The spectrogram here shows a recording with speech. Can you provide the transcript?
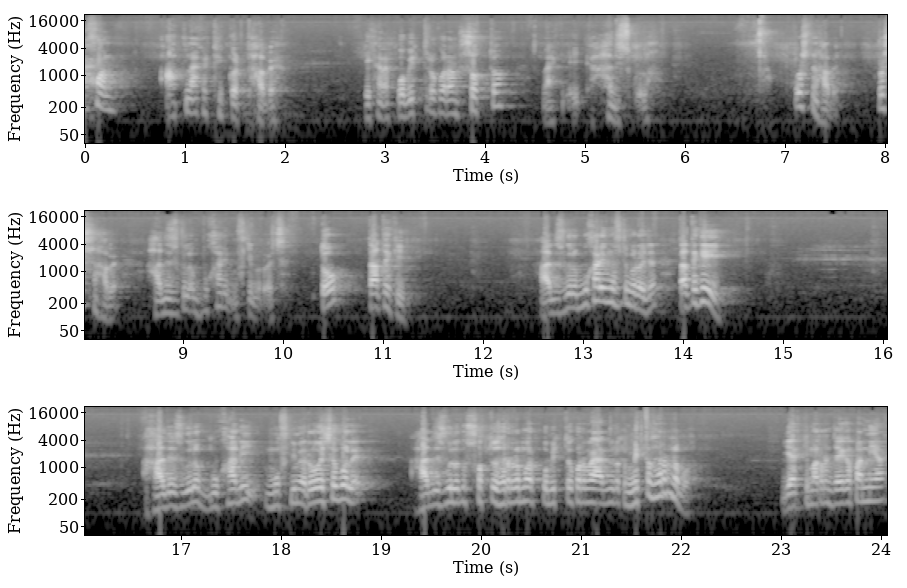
এখন আপনাকে ঠিক করতে হবে, এখানে পবিত্র কোরআন সত্য নাকি এই হাদিসগুলো? প্রশ্ন হবে প্রশ্ন হবে, হাদিসগুলো বুখারি, মুসলিমে রয়েছে। তো তাতে কি? হাদিসগুলো বুখারি, মুসলিমে রয়েছে, তাতে কি? হাদিসগুলো বুখারি, মুসলিমে রয়েছে বলে হাদিসগুলোকে সত্য ধরে নেব আর পবিত্র করার আয়াতগুলোকে মিথ্যা ধরে নেব? ইয়ার কি মারানোর জায়গা পাননি আর?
